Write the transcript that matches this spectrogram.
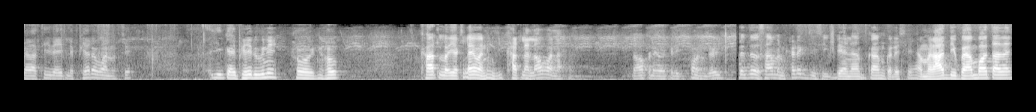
થઈ જાય એટલે ફેરવવાનું છે. હજી કાંઈ ફેરવું નહીં. હોય ને હો ખાટલો એક લાવવાની હજી ખાટલા લાવવાના તો આપણે હવે ફોન જોઈ. તો સામાન ખડક છીએ. બેન આમ કામ કરે છે. અમારા આદિભાઈ અંબાવતા જાય.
